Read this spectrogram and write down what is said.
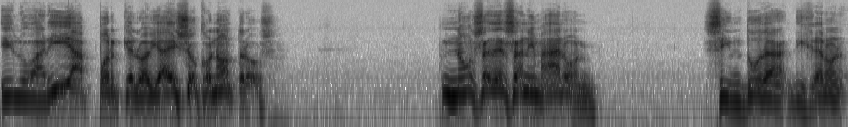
Y lo haría porque lo había hecho con otros. No se desanimaron sin duda dijeron,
